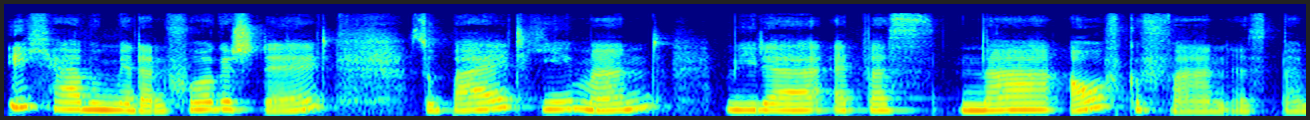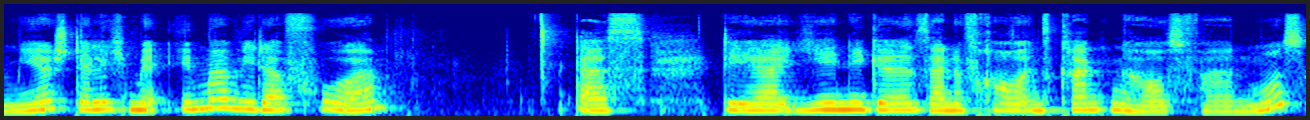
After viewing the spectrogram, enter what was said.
ich habe mir dann vorgestellt, sobald jemand wieder etwas nah aufgefahren ist bei mir, stelle ich mir immer wieder vor, dass derjenige seine Frau ins Krankenhaus fahren muss,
